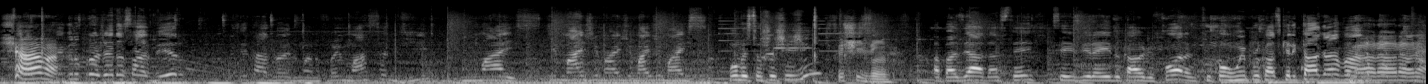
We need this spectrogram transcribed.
Chama. Fico no projeto da Saveiro. Você tá doido, mano. Foi massa demais. Demais, demais, demais, demais. Vamos ver se tem um xuxizinho. Sushizinho. Rapaziada, as takes que vocês viram aí do carro de fora ficou ruim por causa que ele tava gravando. Não, não, não, não.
